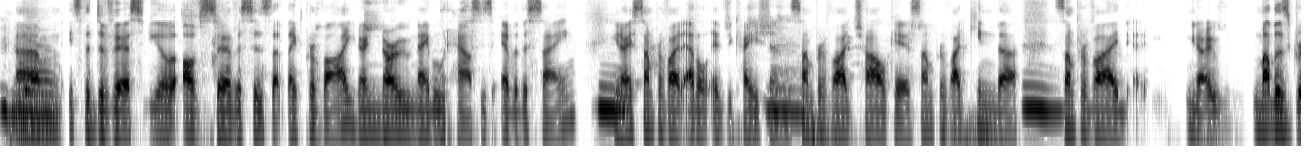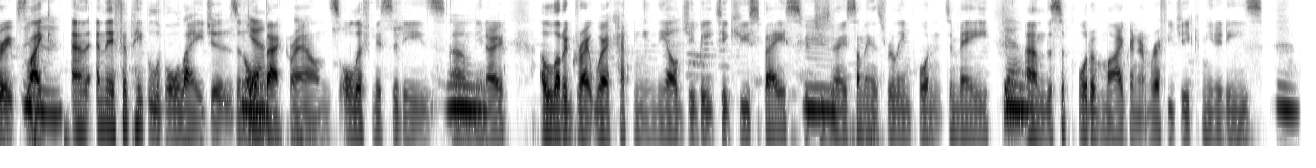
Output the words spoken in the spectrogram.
Mhm. Yeah. Um, it's the diversity of, of services that they provide. You know, no neighborhood house is ever the same. Mm. You know, some provide adult education, Mm. some provide childcare, some provide kinder, Mm. some provide, uh, you know, mothers groups like Mhm. and, and they're for people of all ages and Yeah. all backgrounds all ethnicities um, you Mm. know a lot of great work happening in the lgbtq space which is you Mm. know something that's really important to me Yeah. um, the support of migrant and refugee communities. Mm.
